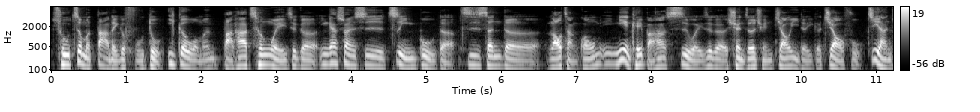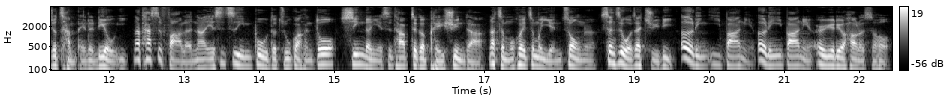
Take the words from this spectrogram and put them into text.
出这么大的一个幅度，一个我们把它称为这个应该算是自营部的资深的老长官，我们你也可以把它视为这个选择权交易的一个教父，既然就惨赔了六亿，那他是法人啊，也是自营部的主管，很多新人也是他这个培训的啊，那怎么会这么严重呢？甚至我在举例，二零一八年，二零一八年二月六号的时候。后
